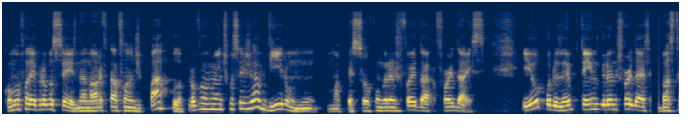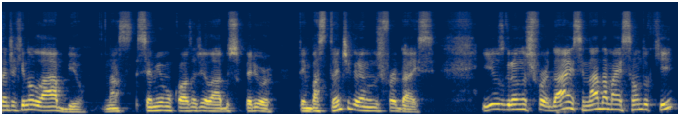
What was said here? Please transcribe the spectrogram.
Como eu falei para vocês, né, na hora que estava falando de pápula, provavelmente vocês já viram uma pessoa com grande Fordyce. Eu, por exemplo, tenho grande Fordyce bastante aqui no lábio, na semimucosa de lábio superior. Tem bastante grânulos de Fordyce. E os grânulos de Fordyce nada mais são do que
